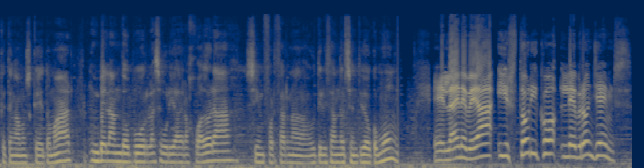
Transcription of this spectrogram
que tengamos que tomar, velando por la seguridad de la jugadora, sin forzar nada, utilizando el sentido común. En la NBA, histórico LeBron James.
